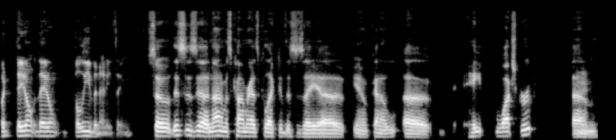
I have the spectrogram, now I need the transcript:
but they don't they don't believe in anything so this is uh, anonymous comrades collective this is a uh, you know kind of uh, hate watch group um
